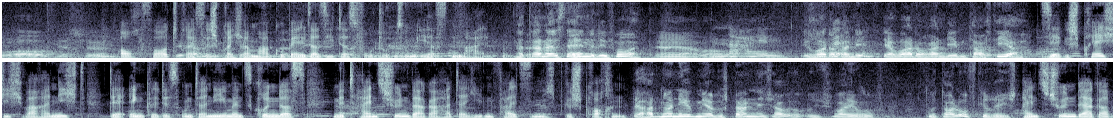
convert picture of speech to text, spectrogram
Wow, ja schön. Auch Ford-Pressesprecher Marco Belder sieht das Foto zum ersten Mal. Na, dann ist der Henry Ford. Ja, ja, wow. Nein. Der war, doch an dem, der war doch an dem Tag hier. Sehr gesprächig war er nicht, der Enkel des Unternehmensgründers. Mit Heinz Schönberger hat er jedenfalls nicht gesprochen. Der hat nur neben mir gestanden. Ich, ich war total aufgeregt. Heinz Schönberger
